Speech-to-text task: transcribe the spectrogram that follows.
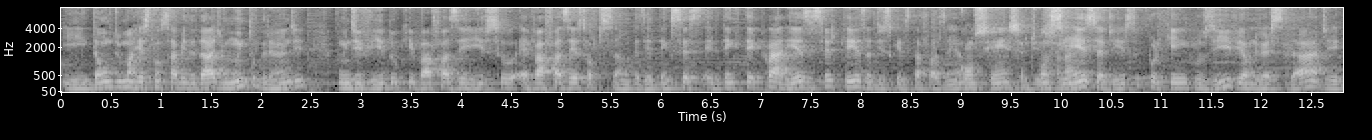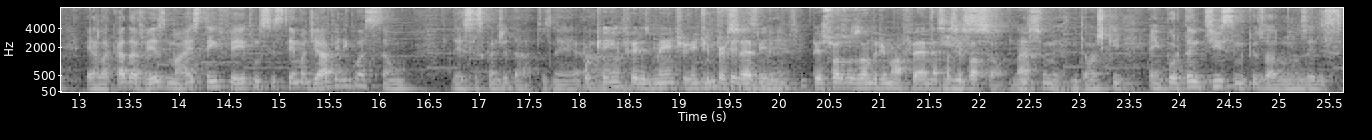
E então de uma responsabilidade muito grande o indivíduo que vai fazer isso, é, vai fazer essa opção, quer dizer, ele tem que ser, ele tem que ter clareza e certeza disso que ele está fazendo, consciência disso, consciência né? disso, porque inclusive a universidade ela cada vez mais tem feito um sistema de averiguação desses candidatos, né? Porque a, infelizmente a gente infelizmente, percebe pessoas usando de má fé nessa isso, situação, né? Isso mesmo. Então acho que é importantíssimo que os alunos eles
